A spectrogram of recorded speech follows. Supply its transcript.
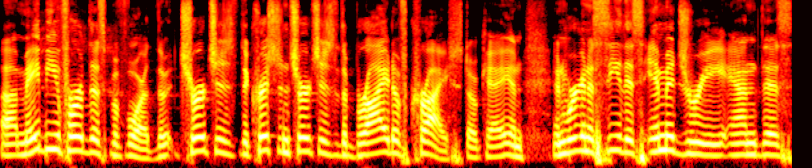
uh, maybe you've heard this before. The church is the Christian church is the bride of Christ. Okay, and and we're going to see this imagery and this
